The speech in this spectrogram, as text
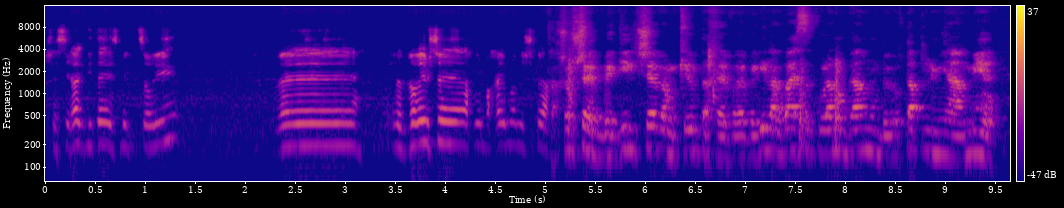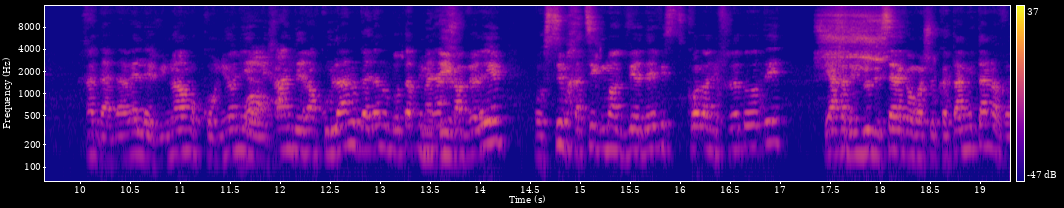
ששיחקתי טניס מקצועי, ו... ודברים שאנחנו בחיים לא נשכח. תחשוב שבגיל 7 מכירים את החבר'ה, בגיל 14 כולנו גרנו באותה פנימייה, אמיר, חדד, הרי לוי, נועם אוקון, יוני וואו. אריך, אנדי רם, כולנו גדלנו באותה מדהים. חברים, עושים חצי גמר גביע דייוויס, כל הנבחרת הזאתי, יחד עם דודי סלע כמובן שהוא קטן מאיתנו, אבל.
